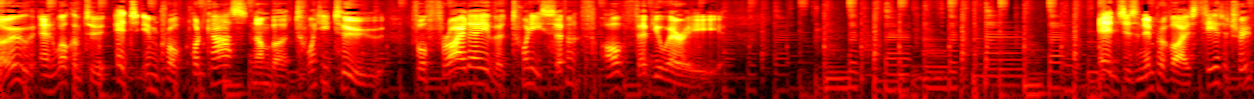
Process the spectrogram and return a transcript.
Hello, and welcome to Edge Improv Podcast number 22 for Friday, the 27th of February. Edge is an improvised theatre troupe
